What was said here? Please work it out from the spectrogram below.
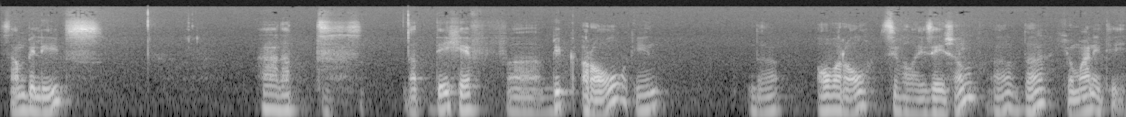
Some believes uh, that that they have a big role in the overall civilization of the humanity.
